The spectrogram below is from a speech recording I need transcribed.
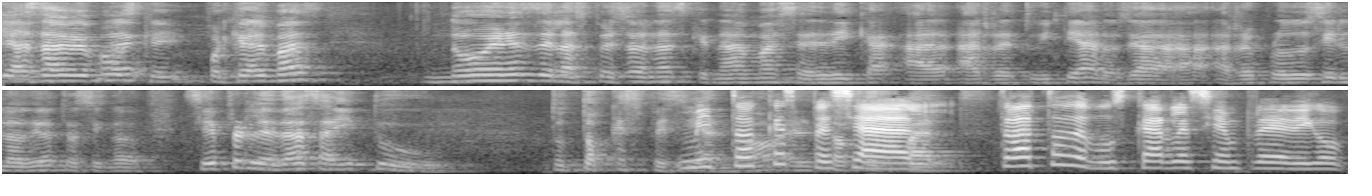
Ya sabemos que, porque además no eres de las personas que nada más se dedica a, a retuitear, o sea, a, a reproducir lo de otros, sino siempre le das ahí tu, tu toque especial. Mi toque especial, trato de buscarle siempre, digo,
